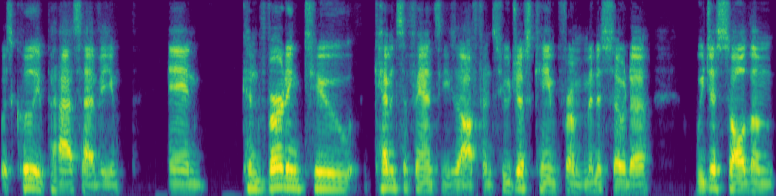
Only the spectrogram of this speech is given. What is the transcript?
was clearly pass heavy, and converting to Kevin Stefanski's offense, who just came from Minnesota. We just saw them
